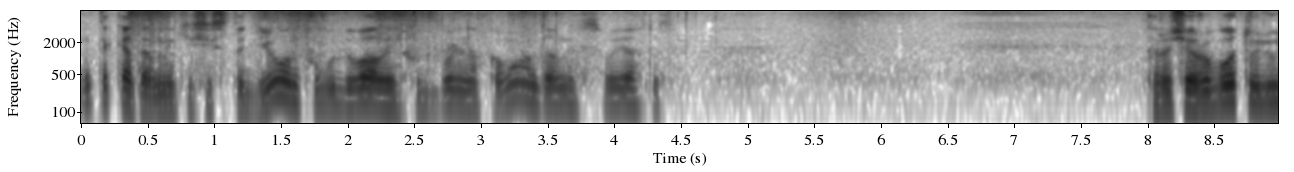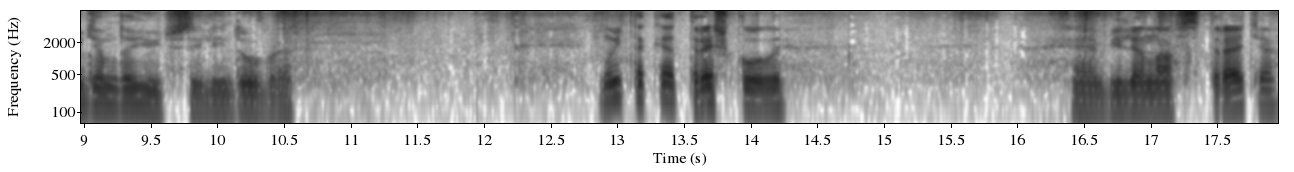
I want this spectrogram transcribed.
І таке там якийсь і стадіон побудували, футбольна команда в них своя тут. Коротше, роботу людям дають в селі добре. Ну і таке три школи. Е, біля нас третя.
